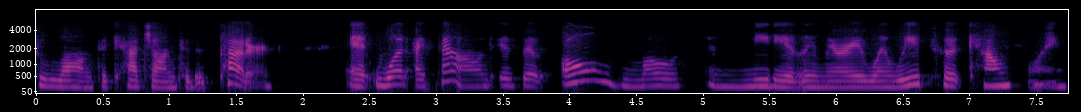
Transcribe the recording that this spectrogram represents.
too long to catch on to this pattern. And what I found is that almost immediately, Mary, when we took counseling,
